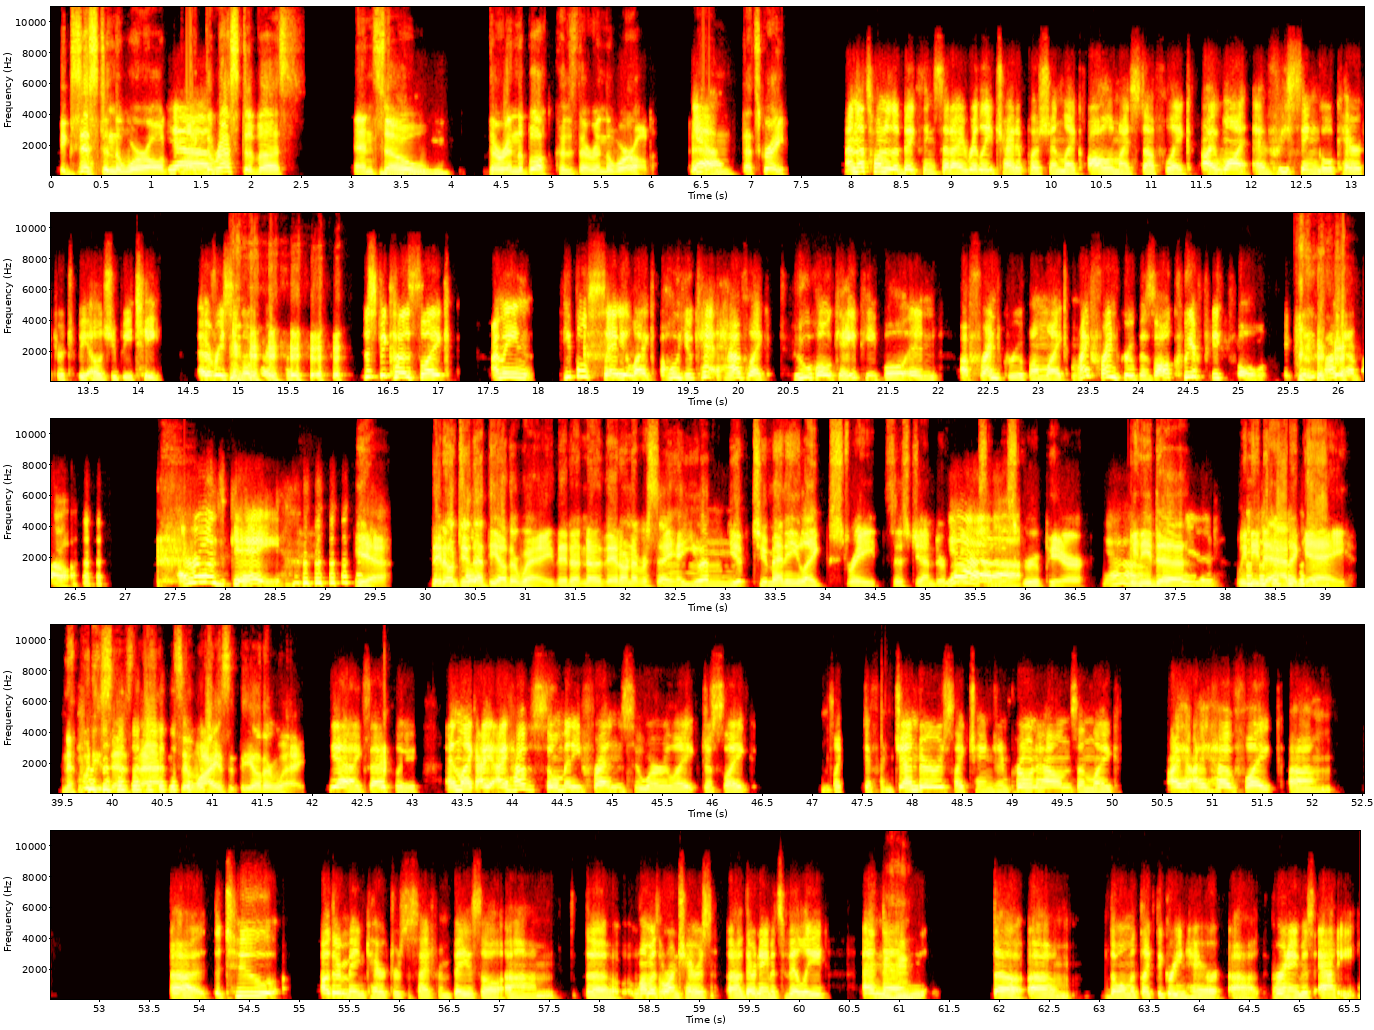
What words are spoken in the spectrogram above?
exist in the world like the rest of us, and so Mhm. they're in the book because they're in the world. Yeah. and that's great. And that's one of the big things that I really try to push in like all of my stuff. Like I want every single character to be LGBT. Every single character. Just because like I mean, people say like, oh, you can't have like two whole gay people in a friend group. I'm like, my friend group is all queer people. Like, what are you talking about? Everyone's gay. yeah they don't do that the other way they don't know they don't ever say hey you have Mhm. you have too many like straight cisgender folks in this group here yeah. we need to weird. we need to add a gay nobody says that so why is it the other way Yeah, exactly. and like I, I have so many friends who are like just like like different genders, like changing pronouns, and like I I have like um uh the two other main characters aside from Basil, um the one with orange hairs, uh, their name is Villy, and then the um the one with like the green hair, uh her name is Addie.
